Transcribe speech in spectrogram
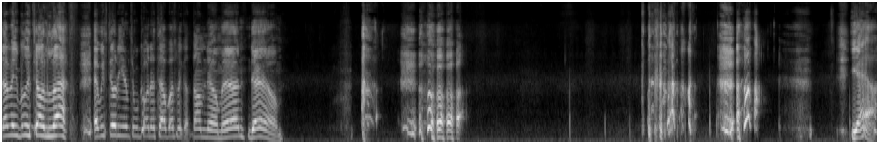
That made Blue Toad laugh. And we still need him to record us help us make a thumbnail, man. Damn. Yeah.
